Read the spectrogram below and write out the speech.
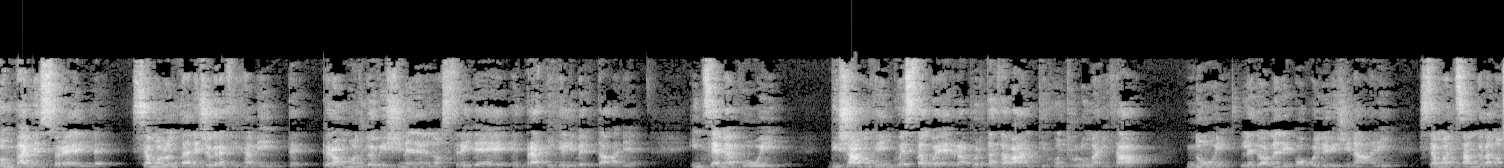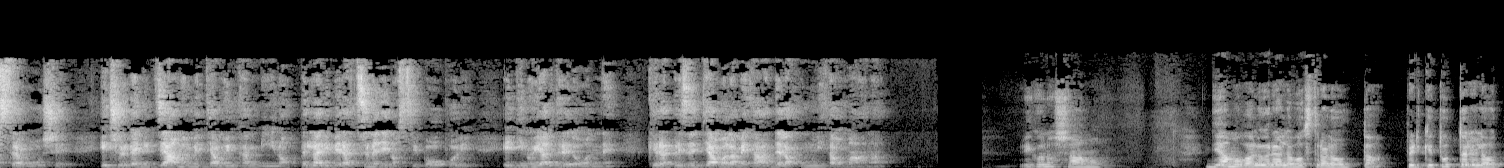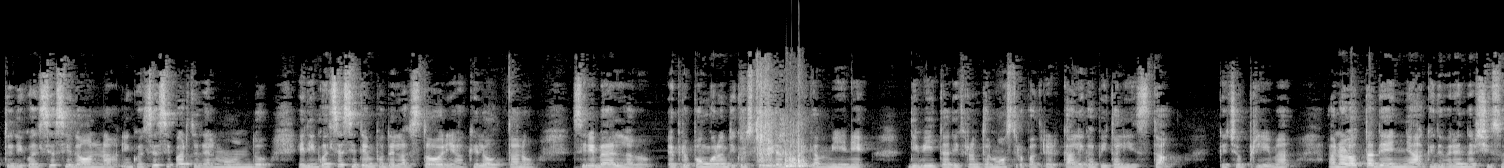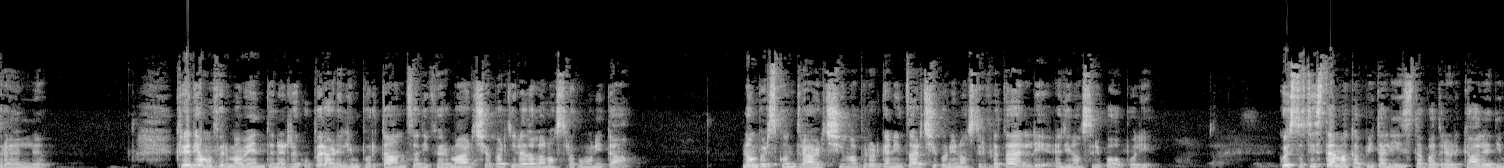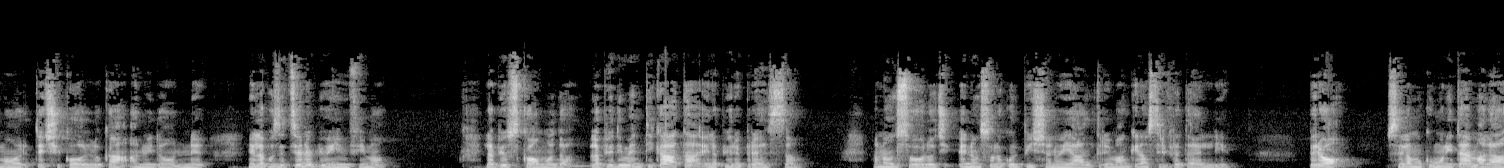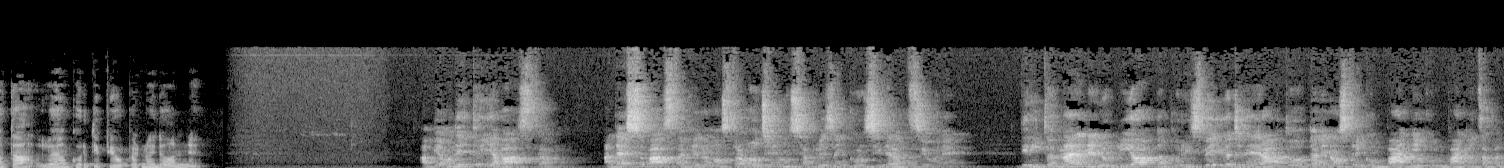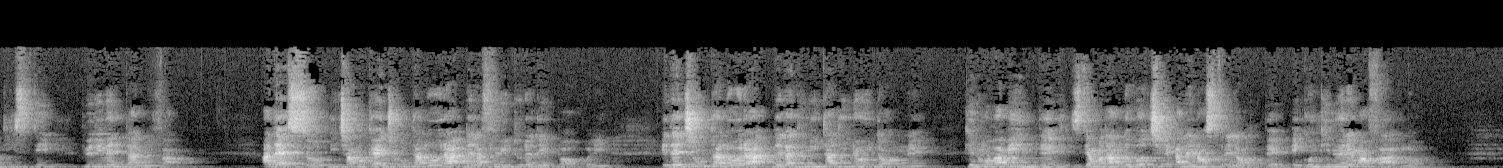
Compagni e sorelle, siamo lontane geograficamente, però molto vicine nelle nostre idee e pratiche libertarie. Insieme a voi, diciamo che in questa guerra portata avanti contro l'umanità, noi, le donne dei popoli originari, stiamo alzando la nostra voce e ci organizziamo e mettiamo in cammino per la liberazione dei nostri popoli e di noi altre donne, che rappresentiamo la metà della comunità umana. Riconosciamo. Diamo valore alla vostra lotta perché tutte le lotte di qualsiasi donna in qualsiasi parte del mondo ed in qualsiasi tempo della storia che lottano, si ribellano e propongono di costruire nuovi cammini di vita di fronte al mostro patriarcale capitalista che ci opprime, è una lotta degna che deve renderci sorelle. Crediamo fermamente nel recuperare l'importanza di fermarci a partire dalla nostra comunità, non per scontrarci, ma per organizzarci con i nostri fratelli ed i nostri popoli questo sistema capitalista patriarcale di morte ci colloca, a noi donne, nella posizione più infima, la più scomoda, la più dimenticata e la più repressa. Ma non solo, e non solo colpisce a noi altre, ma anche i nostri fratelli. Però, se la comunità è malata, lo è ancora di più per noi donne. Abbiamo detto ya basta. Adesso basta che la nostra voce non sia presa in considerazione di ritornare nell'oblio dopo il risveglio generato dalle nostre compagne e compagni zapatisti più di vent'anni fa. Adesso diciamo che è giunta l'ora della fioritura dei popoli ed è giunta l'ora della dignità di noi donne, che nuovamente stiamo dando voce alle nostre lotte e continueremo a farlo.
